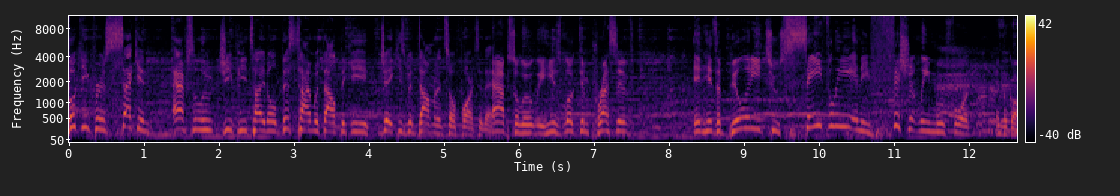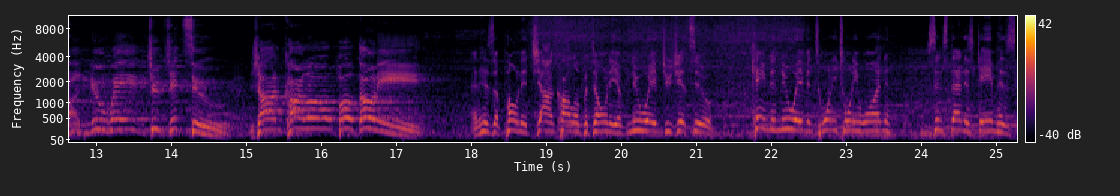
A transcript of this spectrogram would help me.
looking for his second absolute GP title, this time without the gi. Jake, he's been dominant so far today. Absolutely. He's looked impressive in his ability to safely and efficiently move forward in the guard. New Wave Jiu-Jitsu, Giancarlo Bodoni. And his opponent, Giancarlo Bodoni of New Wave Jiu-Jitsu, came to New Wave in 2021. Since then, his game has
